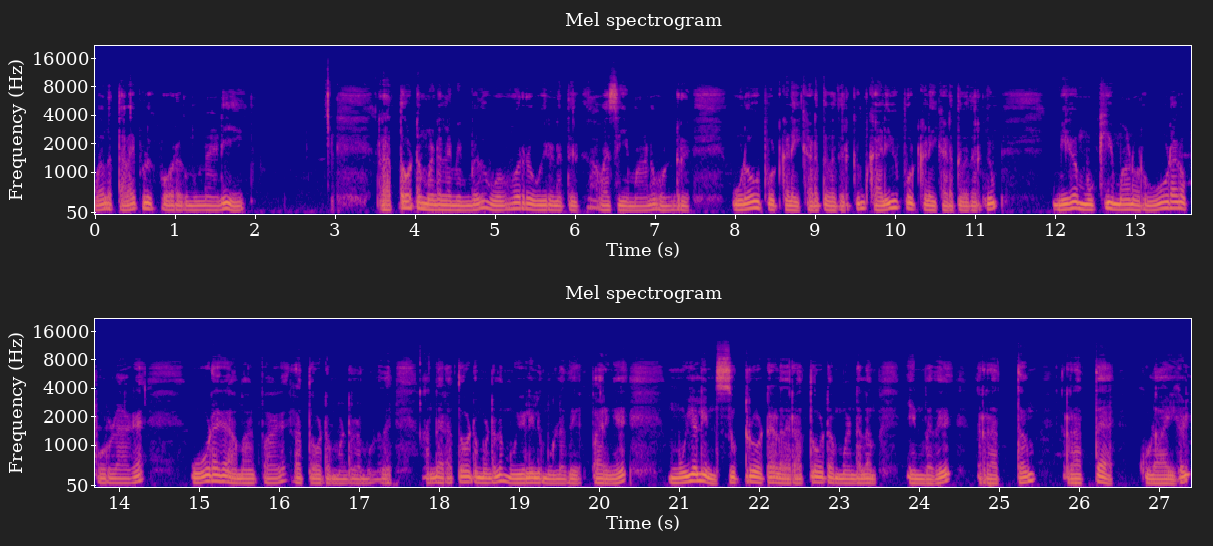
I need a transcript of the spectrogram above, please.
முதல்ல தலைப்புக்கு போகிறதுக்கு முன்னாடி ரத்தோட்ட மண்டலம் என்பது ஒவ்வொரு உயிரினத்திற்கும் அவசியமான ஒன்று. உணவுப் பொருட்களை கடத்துவதற்கும் கழிவுப் பொருட்களை கடத்துவதற்கும் மிக முக்கியமான ஒரு ஊடக பொருளாக ஊடக அமைப்பாக இரத்தோட்ட மண்டலம் உள்ளது. அந்த இரத்தோட்ட மண்டலம் முயலிலும் உள்ளது. பாருங்கள் முயலின் சுற்றோட்ட அல்லது இரத்தோட்ட மண்டலம் என்பது இரத்தம் இரத்த குழாய்கள்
